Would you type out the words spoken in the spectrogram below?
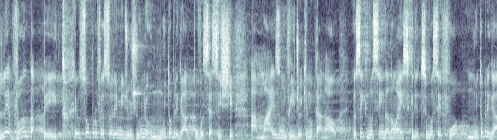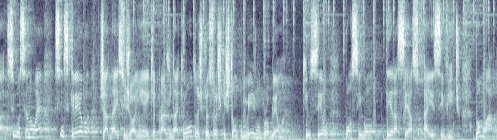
Levanta peito! Eu sou o professor Emílio Júnior, muito obrigado por você assistir a mais um vídeo aqui no canal. Eu sei que você ainda não é inscrito, se você for, muito obrigado. Se você não é, se inscreva, já dá esse joinha aí que é para ajudar que outras pessoas que estão com o mesmo problema que o seu consigam ter acesso a esse vídeo. Vamos lá!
